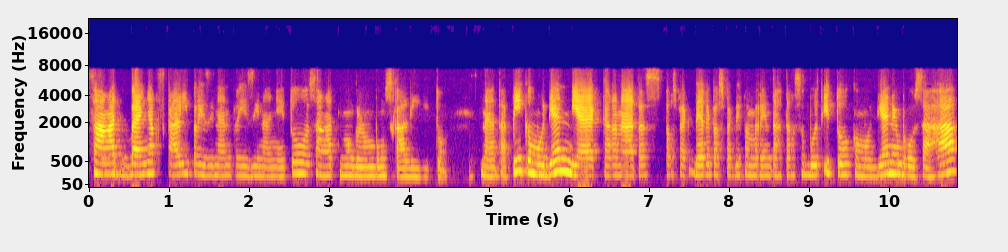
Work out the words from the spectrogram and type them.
sangat banyak sekali perizinan-perizinannya itu sangat menggelumbung sekali gitu. Nah, tapi kemudian ya karena atas perspektif dari perspektif pemerintah tersebut itu kemudian yang berusaha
